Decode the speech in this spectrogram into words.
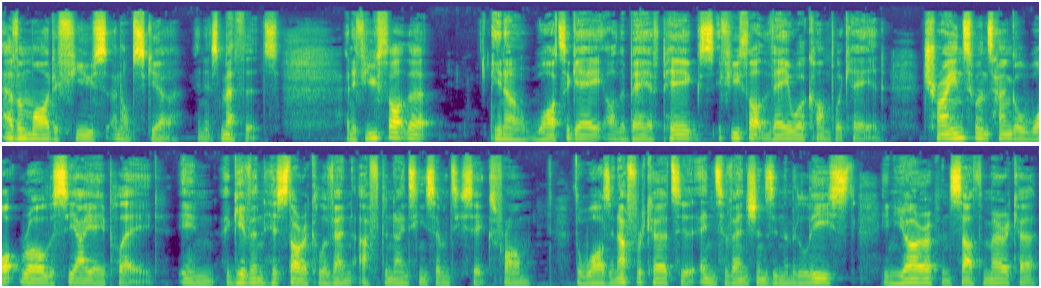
ever more diffuse and obscure in its methods. And if you thought that, you know, Watergate or the Bay of Pigs, if you thought they were complicated, trying to untangle what role the CIA played in a given historical event after 1976 from the wars in Africa to interventions in the Middle East, in Europe and South America,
